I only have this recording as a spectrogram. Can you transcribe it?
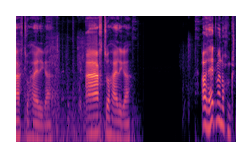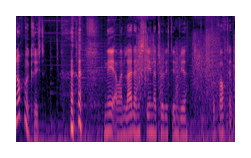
Ach du Heiliger. Ach du Heiliger. Aber da hätten wir noch einen Knochen gekriegt. nee, aber leider nicht den natürlich, den wir gebraucht hätten.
